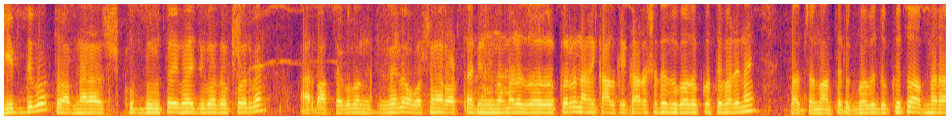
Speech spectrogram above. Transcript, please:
গিফট দিব। তো আপনারা খুব দ্রুতই ভাই যোগাযোগ করবেন। আর বাচ্চাগুলো নিতে চাইলে অবশ্যই আমার হোয়াটসঅ্যাপ ইমো নাম্বারে যোগাযোগ করবেন। আমি কালকে কারোর সাথে যোগাযোগ করতে পারি নাই, তার জন্য আন্তরিকভাবে দুঃখিত। আপনারা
